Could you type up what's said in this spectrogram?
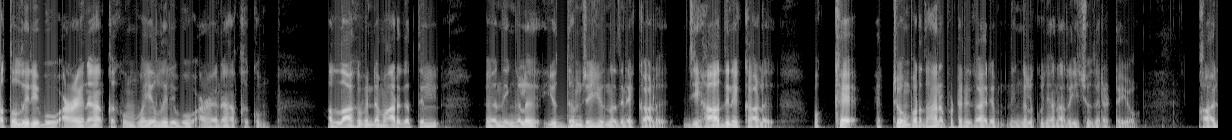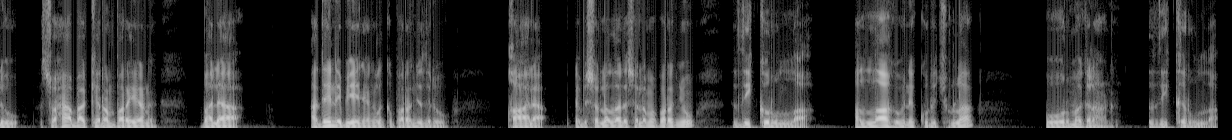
ഫത്തുലിരിബു അഴനാക്കും വയലിരിബു അഴനാക്കും അള്ളാഹുവിന്റെ മാർഗത്തിൽ നിങ്ങൾ യുദ്ധം ചെയ്യുന്നതിനേക്കാൾ ജിഹാദിനേക്കാൾ ഒക്കെ ഏറ്റവും പ്രധാനപ്പെട്ട ഒരു കാര്യം നിങ്ങൾക്ക് ഞാൻ അറിയിച്ചു തരട്ടെയോ? കാലു സ്വഹാബ കിറം പറയാണ് ബല അതേ നബിയെ ഞങ്ങൾക്ക് പറഞ്ഞു തരൂ. കാല നബി സല്ലാ അലൈഹി സ്വലമ പറഞ്ഞു ദിക്കറുള്ള അള്ളാഹുവിനെക്കുറിച്ചുള്ള ഓർമ്മകളാണ്. ദിക്കറുള്ള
